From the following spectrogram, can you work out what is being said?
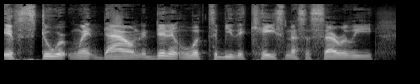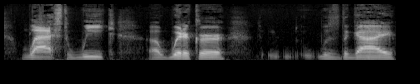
if Stewart went down. It didn't look to be the case necessarily last week. Uh, Whittaker was the guy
